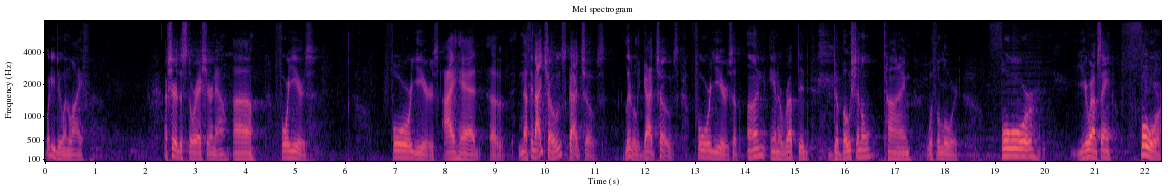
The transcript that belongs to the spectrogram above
What do you do in life? I've shared this story I share now. Uh, four years. Four years. I had uh, nothing I chose, God chose. Literally, God chose. Four years of uninterrupted devotional time with the Lord. Four, you hear what I'm saying? Four.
